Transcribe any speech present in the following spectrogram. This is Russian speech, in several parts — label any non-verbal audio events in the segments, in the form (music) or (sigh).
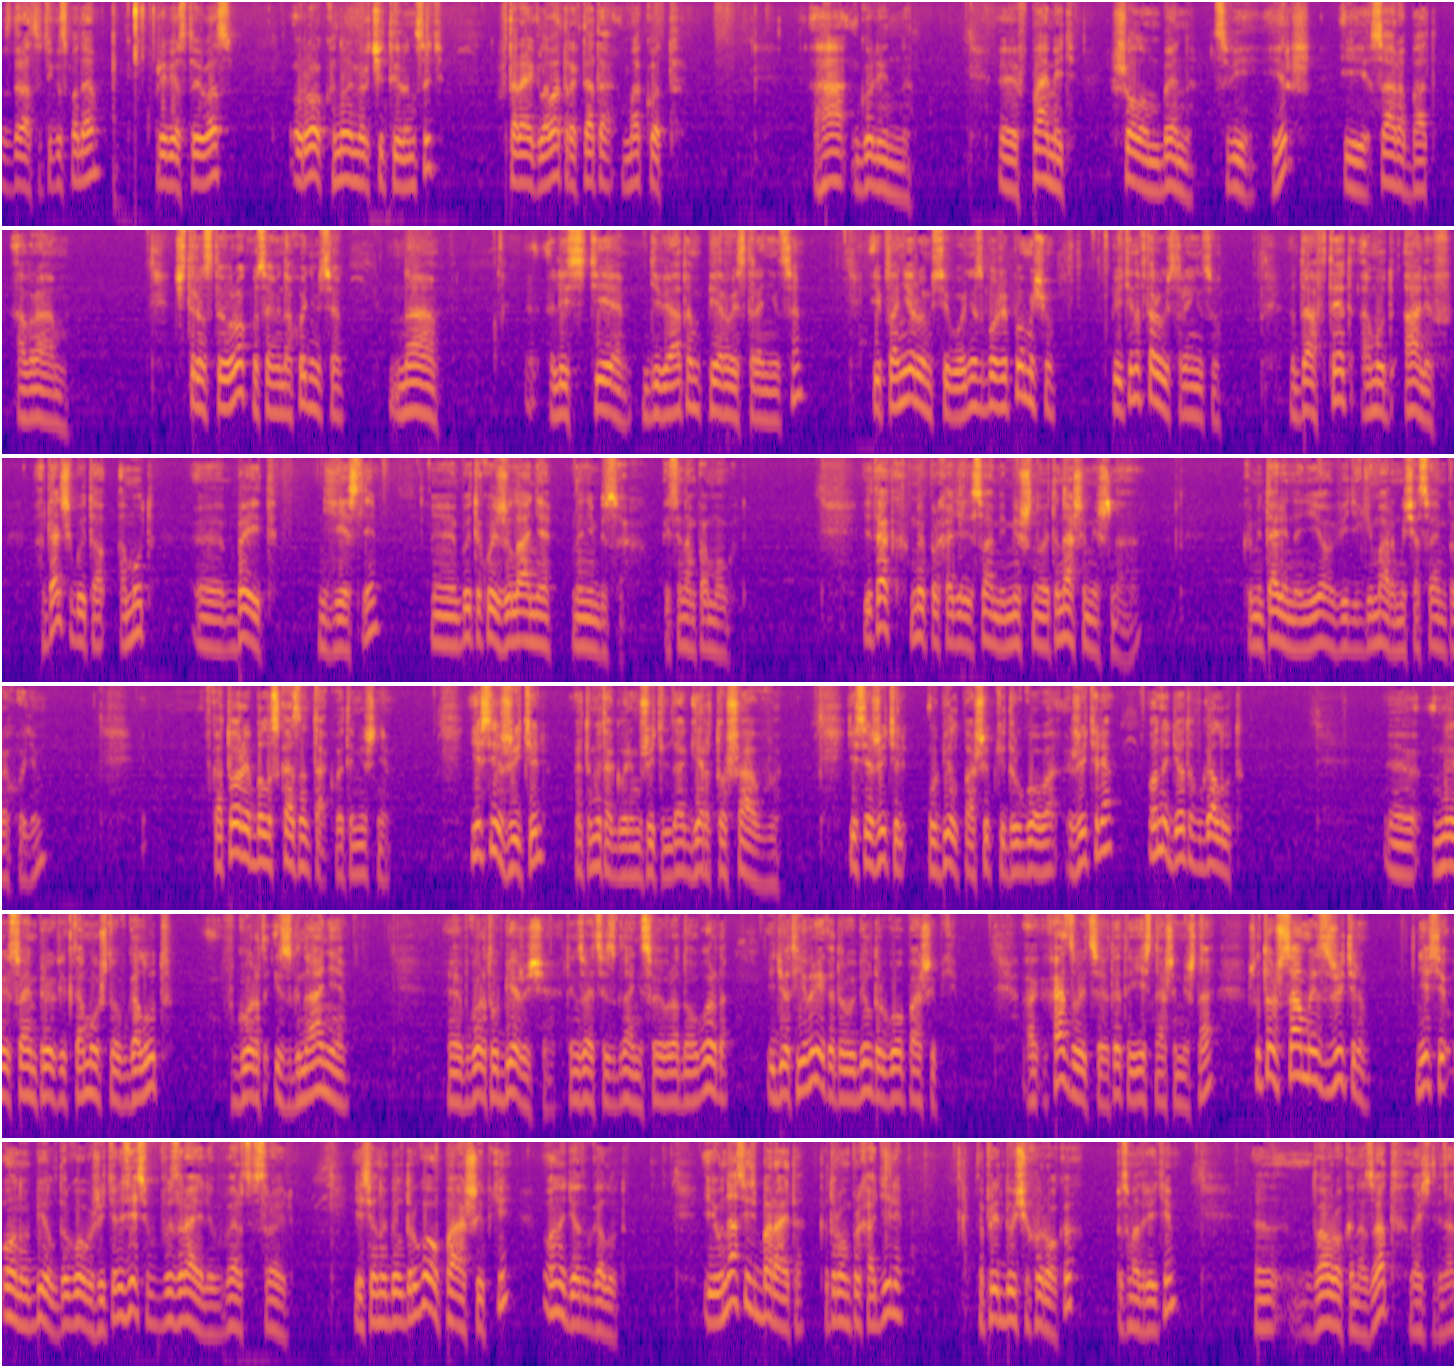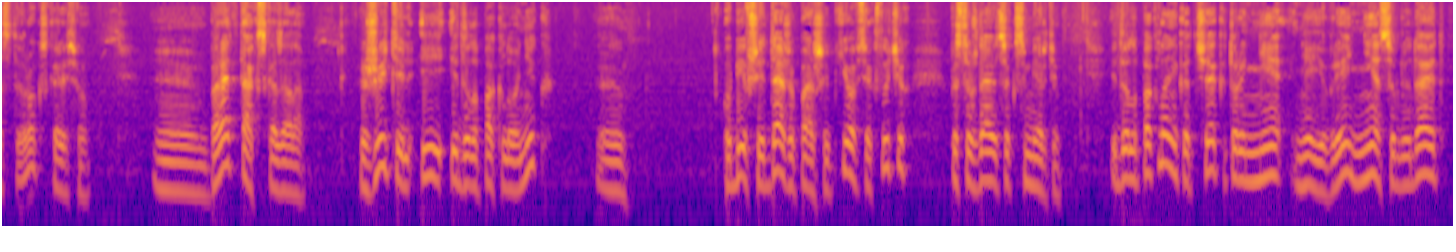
Здравствуйте, господа. Приветствую вас. Урок номер 14, вторая глава трактата Макот. Га Голин. Э, в память Шолом бен Цви Ирш и Сара бат Авраам. 14 урок мы с вами находимся на листе 9, первой странице. И планируем сегодня с Божьей помощью перейти на вторую страницу. Дафтет Амуд Алиф – а дальше будет а, амут э, бейт, если э, будет такое желание на небесах, если нам помогут. Итак, мы проходили с вами Мишну, это наша Мишна, комментарий на нее в виде гемара мы сейчас с вами проходим, в которой было сказано так, в этой Мишне. Если житель, это мы так говорим, житель, да, гертошав, если житель убил по ошибке другого жителя, он идет в Галут. Э, мы с вами привыкли к тому, что в Галут, в город изгнания, э, в город убежища, это называется изгнание своего родного города, идет еврей, который убил другого по ошибке. Оказывается, вот это и есть наша мешна, что то же самое с жителем. Если он убил другого жителя, здесь в Израиле, в Эрцисраиле, если он убил другого по ошибке, он идет в Галут. И у нас есть Барайта, которую мы проходили на предыдущих уроках. Посмотрите – два урока назад, значит, 12 урок, скорее всего, э, Барайт так сказала, житель и идолопоклонник, э, убившие даже по ошибке, во всех случаях, присуждаются к смерти. Идолопоклонник – это человек, который не, не еврей, не соблюдает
